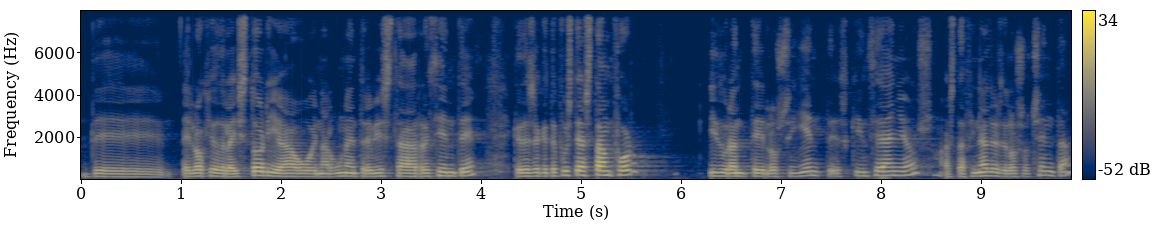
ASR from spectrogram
de Elogio de la Historia o en alguna entrevista reciente, que desde que te fuiste a Stanford y durante los siguientes 15 años, hasta finales de los 80,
